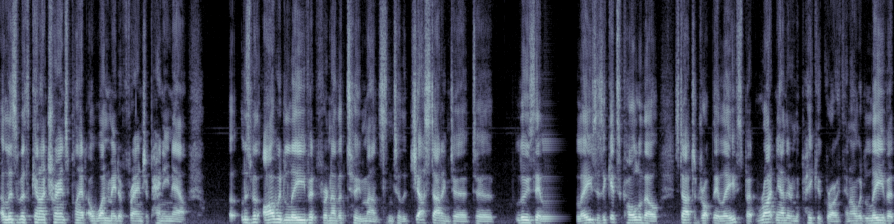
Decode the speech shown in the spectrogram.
Elizabeth, can I transplant a one metre frangipani now? Uh, Elizabeth, I would leave it for another two months until they're just starting to, to lose their leaves. As it gets colder, they'll start to drop their leaves. But right now, they're in the peak of growth, and I would leave it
